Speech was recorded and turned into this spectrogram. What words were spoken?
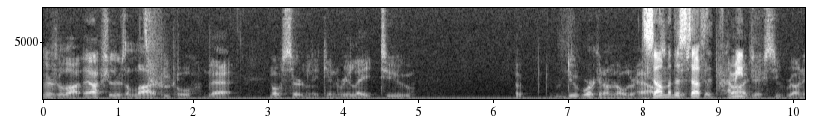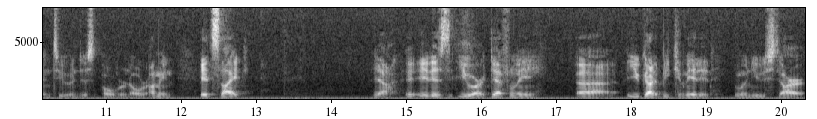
There's a lot. I'm sure there's a lot of people that most certainly can relate to uh, do working on an older house. Some of the stuff the that- I mean- projects you run into and just over and over. I mean, it's like, yeah, it, it is. You are definitely. Uh, you got to be committed when you start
